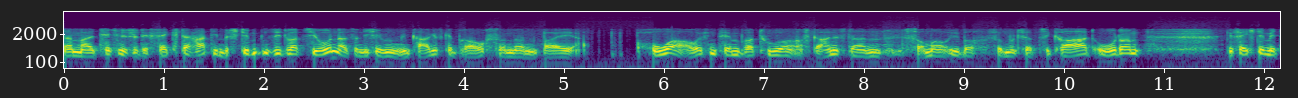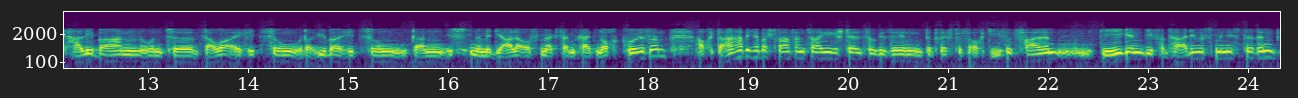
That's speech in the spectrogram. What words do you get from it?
dann mal technische Defekte hat in bestimmten Situationen, also nicht im, im Tagesgebrauch, sondern bei hoher Außentemperatur, Afghanistan, Sommer über 45 Grad oder Gefechte mit Taliban und äh, Dauererhitzung oder Überhitzung, dann ist eine mediale Aufmerksamkeit noch größer. Auch da habe ich aber Strafanzeige gestellt. So gesehen betrifft es auch diesen Fall gegen die Verteidigungsministerin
